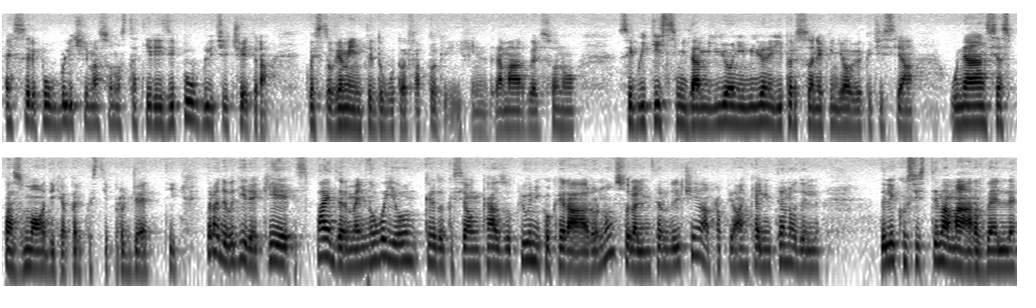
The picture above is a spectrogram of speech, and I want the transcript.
essere pubblici ma sono stati resi pubblici, eccetera. Questo ovviamente è dovuto al fatto che i film della Marvel sono seguitissimi da milioni e milioni di persone, quindi è ovvio che ci sia un'ansia spasmodica per questi progetti. Però devo dire che Spider-Man No Way Home credo che sia un caso più unico che raro, non solo all'interno del cinema, ma proprio anche all'interno del, dell'ecosistema Marvel,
